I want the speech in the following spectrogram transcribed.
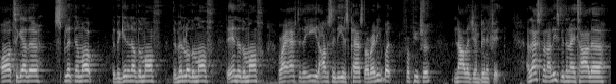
All together, split them up, the beginning of the month, the middle of the month, the end of the month, right after the Eid. Obviously, the Eid is passed already, but for future knowledge and benefit. And last but not least, bidnai ta'ala,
